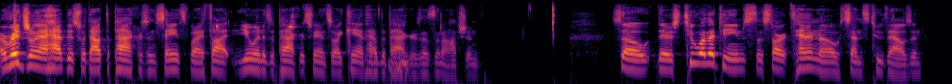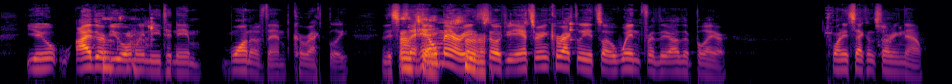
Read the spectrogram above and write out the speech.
Originally, I had this without the Packers and Saints, but I thought Ewan is a Packers fan, so I can't have the Packers as an option. So there's two other teams to start 10 and 0 since 2000. You either of you only need to name one of them correctly. This is a hail mary, so if you answer incorrectly, it's a win for the other player. 20 seconds starting now.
